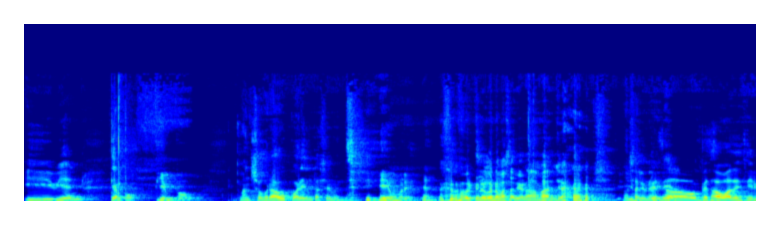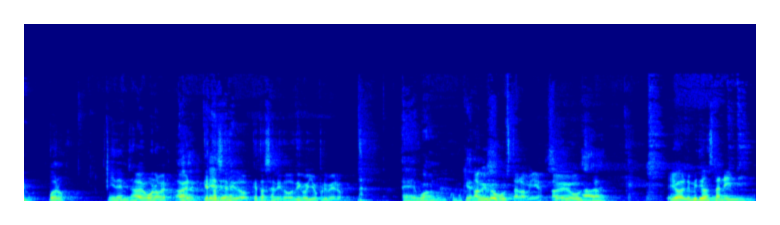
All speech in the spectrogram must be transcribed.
Y bien. Tiempo. Tiempo. Me han sobrado 40 segundos. Sí, hombre. Porque luego no me ha salido nada más ya. Me ha He salido una idea. empezado, he empezado a decir, bueno, ideas, a ver, bueno, a ver, a A ver, ver, ¿qué ¿qué te ha idea? salido? ¿Qué te ha salido? Digo yo primero. Eh, bueno, como quieras. A mí me gusta la mía, a mí me gusta. Yo le he metido hasta naming.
